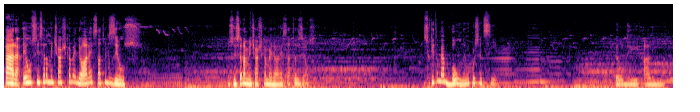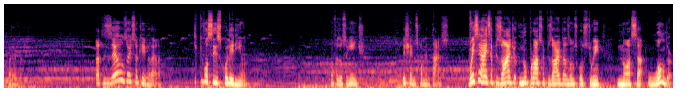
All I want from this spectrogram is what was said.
Cara, eu sinceramente acho que a melhor é a estátua de Zeus. Eu sinceramente acho que a melhor é a estátua de Zeus. Isso aqui também é bom, né? 1% de ciência. Build ali, whatever. Estátua de Zeus ou isso aqui, galera? O que, que vocês escolheriam? Vamos fazer o seguinte? Deixa aí nos comentários. Vou encerrar esse episódio. No próximo episódio nós vamos construir nossa Wonder.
